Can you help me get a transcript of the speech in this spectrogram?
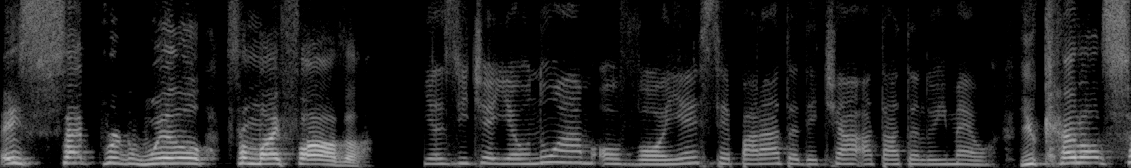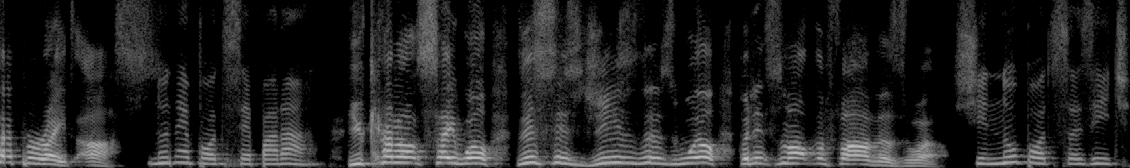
a separate will from my Father. El zice, eu nu am o voie separată de cea a tatălui meu. You cannot separate us. Nu ne pot separa. You cannot say, well, this is Jesus' will, but it's not the Father's will. Și nu poți să zici,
